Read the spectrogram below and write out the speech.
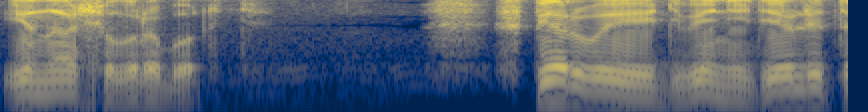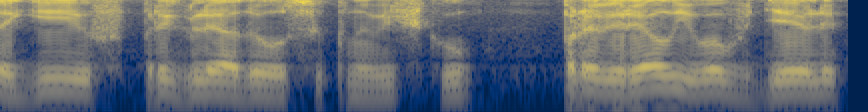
и начал работать. В первые две недели Тагиев приглядывался к новичку, проверял его в деле.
